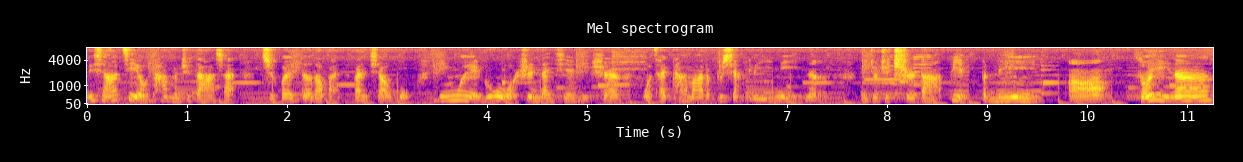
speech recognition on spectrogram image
你想要借由他们去搭讪，只会得到反反效果。因为如果我是那些女生，我才他妈的不想理你呢，你就去吃大便吧你啊！所以呢，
